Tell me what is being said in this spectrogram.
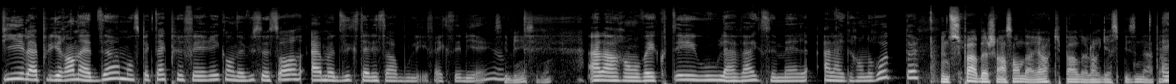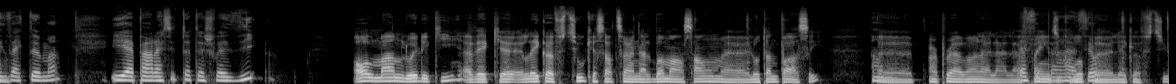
Puis la plus grande a dit Ah, mon spectacle préféré qu'on a vu ce soir, elle m'a dit que c'était les Sœurs Boulées. Fait que c'est bien. hein. C'est bien, c'est bien. Alors, on va écouter où la vague se mêle à la grande route. Une super belle chanson d'ailleurs qui parle de leur Gaspésie natale. Exactement. Et euh, par la suite, toi, t'as choisi. All Man Luedeki avec euh, Lake of Stew qui a sorti un album ensemble euh, l'automne passé. Ah. euh, un peu avant la, la- la La fin du groupe Lake of Stew.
